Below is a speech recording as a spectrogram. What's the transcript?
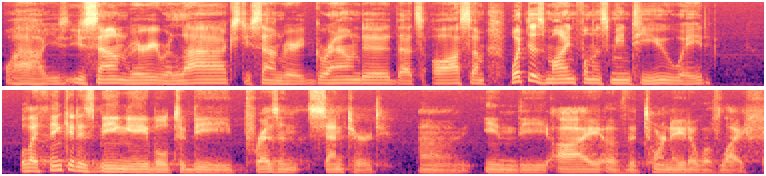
Wow, you you sound very relaxed. You sound very grounded. That's awesome. What does mindfulness mean to you, Wade? Well, I think it is being able to be present centered uh, in the eye of the tornado of life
